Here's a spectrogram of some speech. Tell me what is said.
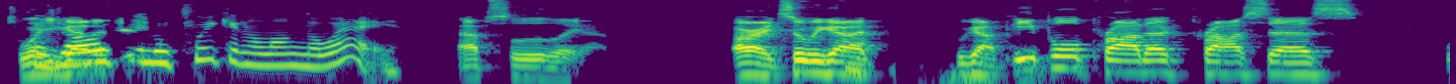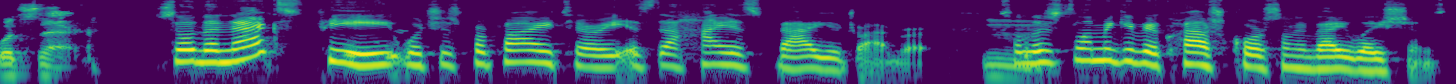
It's what you got to always going to be tweaking along the way. Absolutely. All right. So we got we got people, product, process. What's next? So the next P, which is proprietary, is the highest value driver. So Mm, let's let me give you a crash course on evaluations.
